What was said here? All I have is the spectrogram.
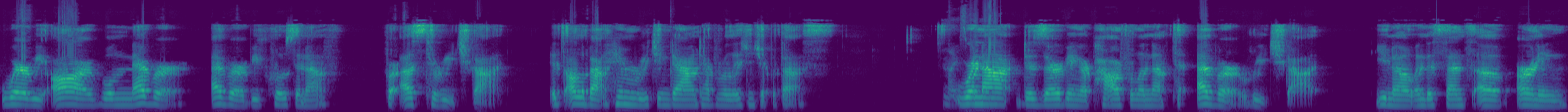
where we are will never ever be close enough for us to reach God. It's all about him reaching down to have a relationship with us. Nice. We're not deserving or powerful enough to ever reach God. You know, in the sense of earning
